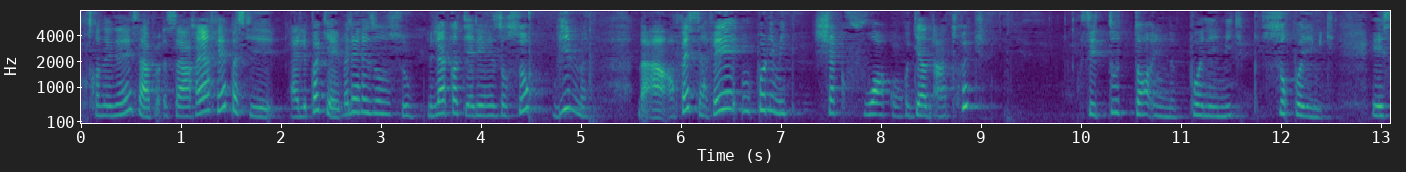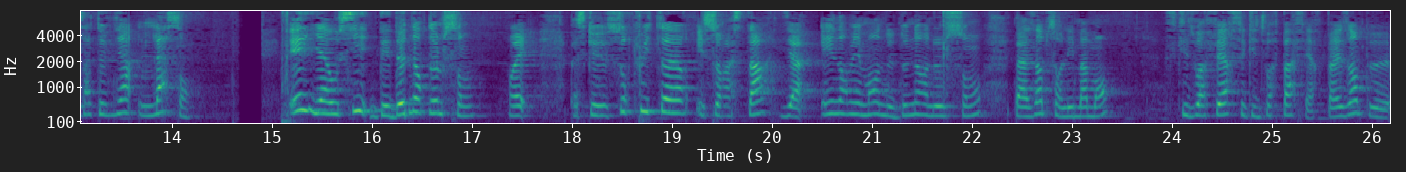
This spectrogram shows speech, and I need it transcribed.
Une trentaine d'années, ça n'a rien fait parce qu'à l'époque, il n'y avait pas les réseaux sociaux. Mais là, quand il y a les réseaux sociaux, bim, bah, en fait, ça fait une polémique. Chaque fois qu'on regarde un truc, c'est tout le temps une polémique sur polémique. Et ça devient lassant. Et il y a aussi des donneurs de leçons. Ouais. Parce que sur Twitter et sur Insta, il y a énormément de donneurs de leçons. Par exemple, sur les mamans, ce qu'ils doivent faire, ce qu'ils ne doivent pas faire. Par exemple, euh,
